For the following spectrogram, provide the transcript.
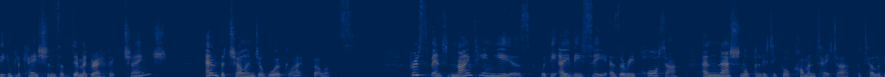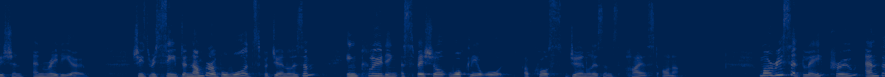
the implications of demographic change, and the challenge of work life balance. Pru spent 19 years with the ABC as a reporter and national political commentator for television and radio. She's received a number of awards for journalism, including a special Walkley Award, of course, journalism's highest honour. More recently, Pru and the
